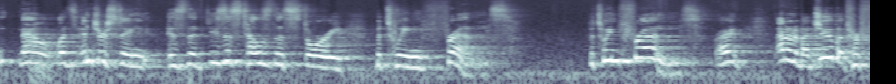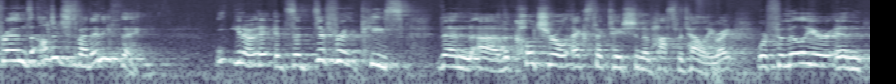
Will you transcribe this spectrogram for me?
Now, what's interesting is that Jesus tells this story between friends. Between friends, right? I don't know about you, but for friends, I'll do just about anything. You know, it's a different piece than uh, the cultural expectation of hospitality, right? We're familiar in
